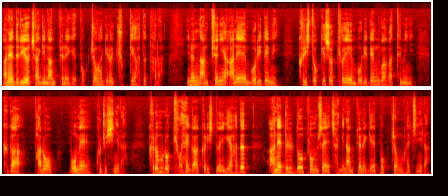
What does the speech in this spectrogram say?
아내들이여 자기 남편에게 복종하기를 죽게 하듯 하라. 이는 남편이 아내의 머리됨이 그리스도께서 교회의 머리됨과 같음이니 그가 바로 몸의 구주시니라. 그러므로 교회가 그리스도에게 하듯 아내들도 범사에 자기 남편에게 복종할지니라.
